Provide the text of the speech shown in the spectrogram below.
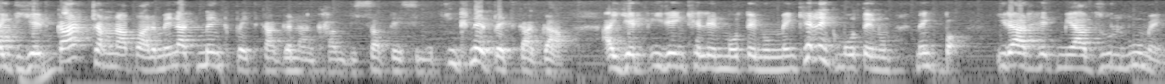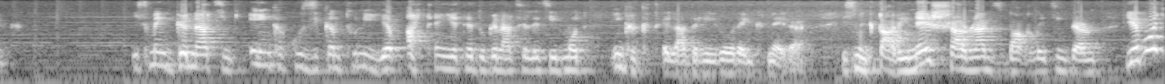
այդ երկար ճանապարհը մենակ մենք պետքա գնանք հանդիսատեսի մոտ ինքն էլ պետքա գա այ երբ իրենք էլ են մոտենում մենք էլ ենք մոտենում մենք իրար հետ միաձուլվում ենք իսկ մենք գնացինք ինքը կուզի կընդունի եւ արդեն եթե դու գնացել ես իր մոտ ինքը կթելադրի իր օրենքները իսկ մենք տարիներ շարունակ զբաղվեցինք դրանով եւ ոչ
